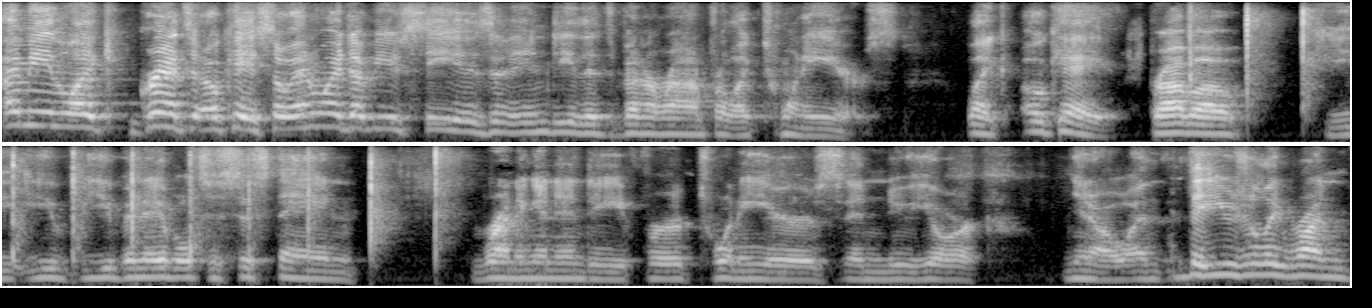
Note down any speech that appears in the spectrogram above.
I mean, like, granted, okay, so NYWC is an indie that's been around for like 20 years. Like, okay, bravo. You, you've, you've been able to sustain running an indie for 20 years in New York, you know, and they usually run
